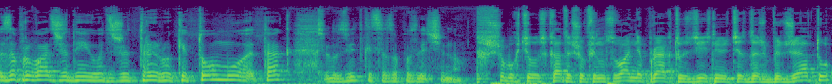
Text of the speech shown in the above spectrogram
запроваджений отже три роки тому. Так звідки це запозичено? Що би хотілося сказати, що фінансування проекту здійснюється з держбюджету,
